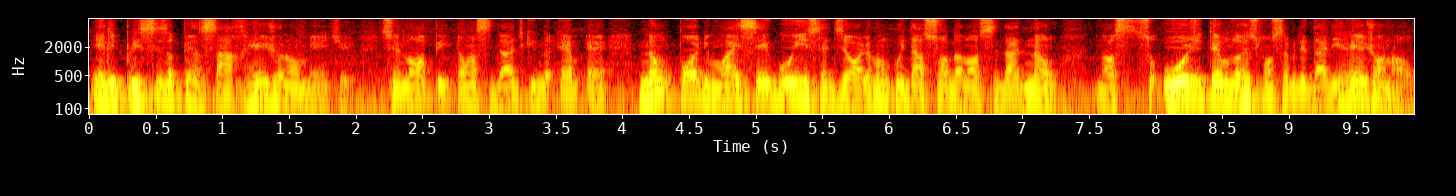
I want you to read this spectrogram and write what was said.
ele precisa pensar regionalmente. Sinop é uma cidade que é, é, não pode mais ser egoísta, dizer, olha, vamos cuidar só da nossa cidade. Não. Nós hoje temos a responsabilidade regional.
